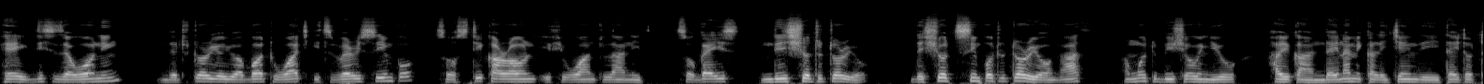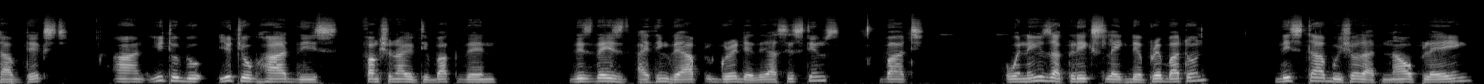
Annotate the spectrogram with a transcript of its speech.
hey this is a warning. The tutorial you're about to watch it's very simple so stick around if you want to learn it. So guys in this short tutorial the short simple tutorial on earth i'm going to be showing you how you can dynamically change the title tab text. And youtube youtube had this functionality back then. These days i think they upgraded their systems but when a user clicks like the play button this tab will show that now playing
